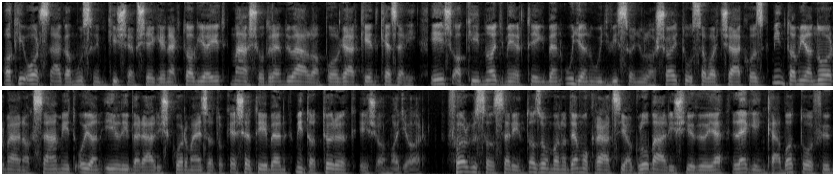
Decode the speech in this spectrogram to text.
aki országa muszlim kisebbségének tagjait másodrendű állampolgárként kezeli, és aki nagy mértékben ugyanúgy viszonyul a sajtószabadsághoz, mint ami a normának számít olyan illiberális kormányzatok esetében, mint a török és a magyar. Ferguson szerint azonban a demokrácia globális jövője leginkább attól függ,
